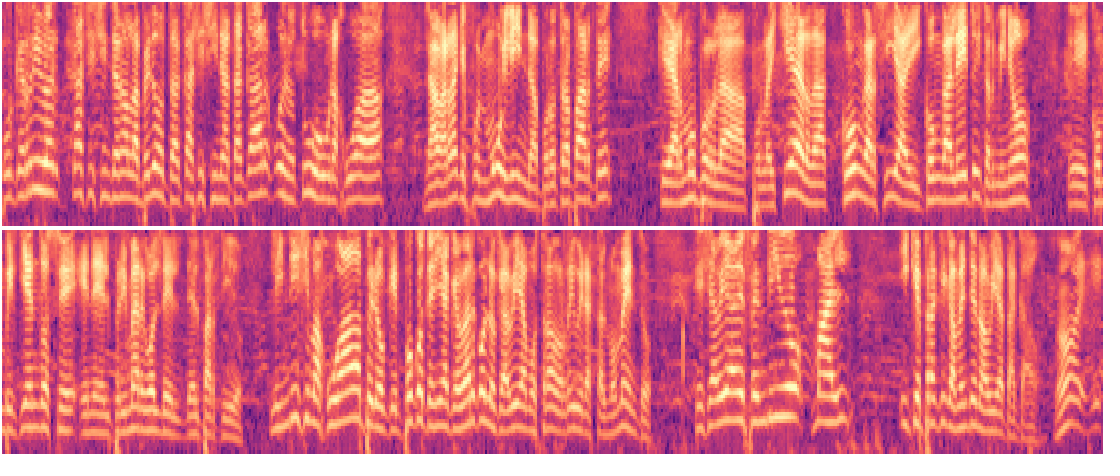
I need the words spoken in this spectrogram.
Porque River, casi sin tener la pelota, casi sin atacar, bueno, tuvo una jugada, la verdad que fue muy linda por otra parte, que armó por la, por la izquierda con García y con Galeto y terminó eh, convirtiéndose en el primer gol del, del, partido. Lindísima jugada, pero que poco tenía que ver con lo que había mostrado River hasta el momento. Que se había defendido mal, y que prácticamente no había atacado. ¿no? E,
